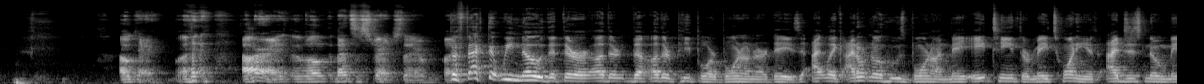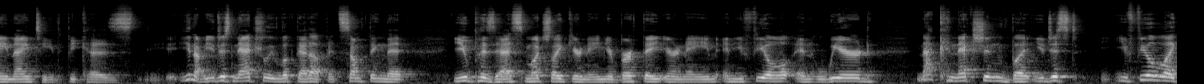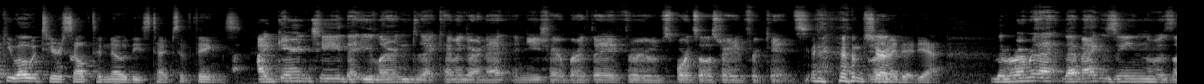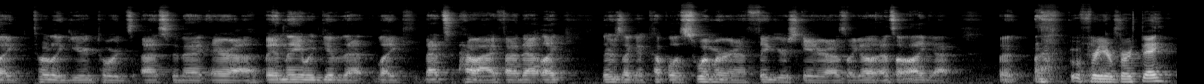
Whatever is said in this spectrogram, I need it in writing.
Okay. All right. Well, that's a stretch there. But The fact that we know that there are other the other people are born on our days. I like I don't know who's born on May 18th or May 20th. I just know May 19th because you know you just naturally look that up. It's something that you possess, much like your name, your birthday, your name, and you feel a weird not connection, but you just you feel like you owe it to yourself to know these types of things. I guarantee that you learned that Kevin Garnett and you share a birthday through Sports Illustrated for Kids. I'm sure I did. Yeah. Remember that that magazine was like totally geared towards us in that era, and they would give that like that's how I found out. Like there's like a couple of swimmer and a figure skater. I was like, oh, that's all I got. But For your birthday.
